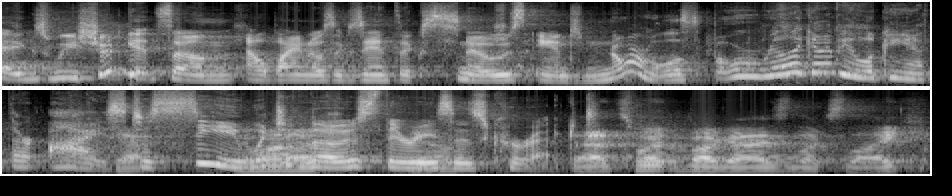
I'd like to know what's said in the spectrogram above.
eggs, we should get some albinos, axanthics, snows, and normals, but we're really gonna be looking at their eyes Yeah. to see We which of those theories yeah. is correct. That's what bug eyes looks like.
